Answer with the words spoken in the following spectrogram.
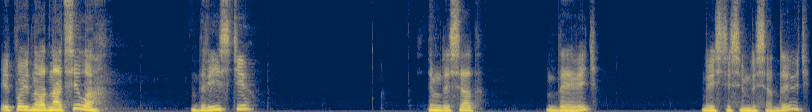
Відповідно, 1,279 279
